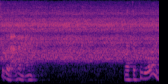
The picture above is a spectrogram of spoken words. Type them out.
Segurada, né? Vai ter tudo olho?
